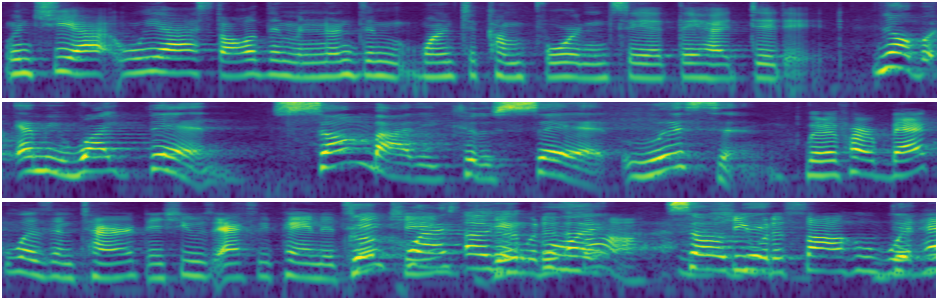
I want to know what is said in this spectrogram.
When she uh, we asked all of them, and none of them wanted to come forward and say that they had did it. No, but I mean, right then, somebody could have said, listen, But if her back wasn't turned and she was actually paying attention, question. she good would have point. saw. she would have saw who would did- Was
